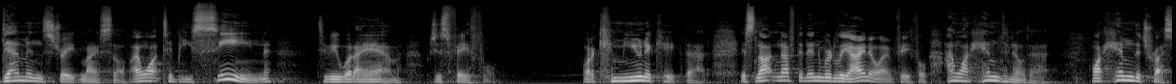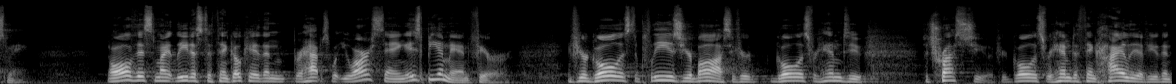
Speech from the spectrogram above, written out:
demonstrate myself. I want to be seen to be what I am, which is faithful. I want to communicate that. It's not enough that inwardly I know I'm faithful. I want him to know that. I want him to trust me. All this might lead us to think okay, then perhaps what you are saying is be a man-fearer. If your goal is to please your boss, if your goal is for him to, to trust you, if your goal is for him to think highly of you, then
